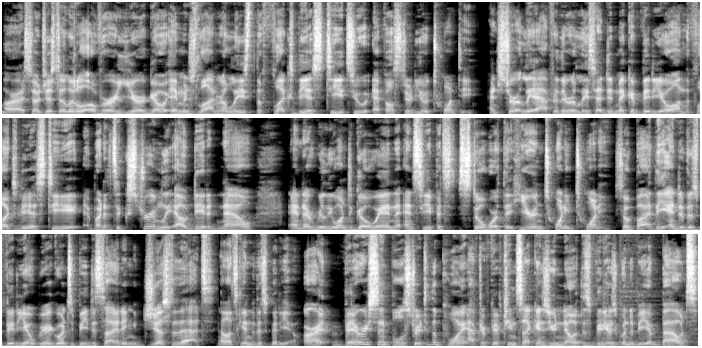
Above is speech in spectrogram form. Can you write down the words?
Alright, so just a little over a year ago, ImageLine released the Flex VST to FL Studio 20. And shortly after the release, I did make a video on the Flex VST, but it's extremely outdated now, and I really want to go in and see if it's still worth it here in 2020. So by the end of this video, we're going to be deciding just that. Now let's get into this video. Alright, very simple, straight to the point. After 15 seconds, you know what this video is going to be about,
